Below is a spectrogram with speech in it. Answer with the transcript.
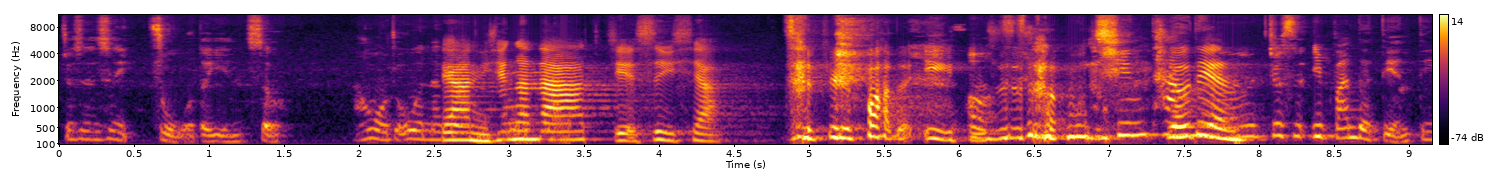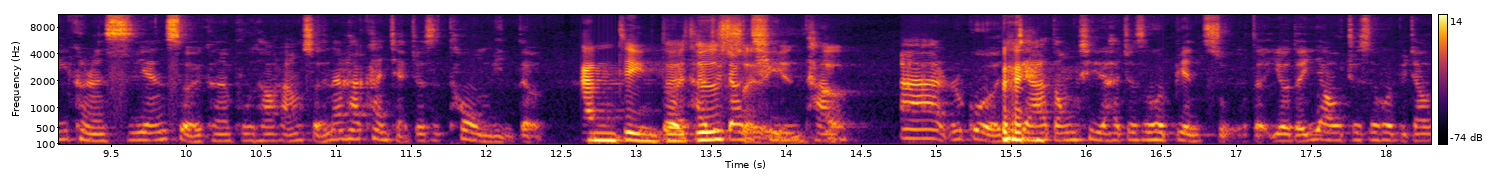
就是是左的颜色，然后我就问那个，对啊，你先跟大家解释一下这句话的意思是什么？清汤有点就是一般的点滴，可能食盐水，可能葡萄糖水，那它看起来就是透明的、干净，对，它就叫清汤啊。如果加东西，它就是会变浊的。有的药就是会比较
